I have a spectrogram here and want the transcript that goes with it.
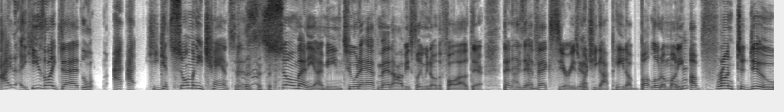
I he's like that. I, I, he gets so many chances, so many. I mean, Two and a Half Men. Obviously, we know the fallout there. Then his FX series, which he got paid a buttload of money Mm-hmm. up front to do,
